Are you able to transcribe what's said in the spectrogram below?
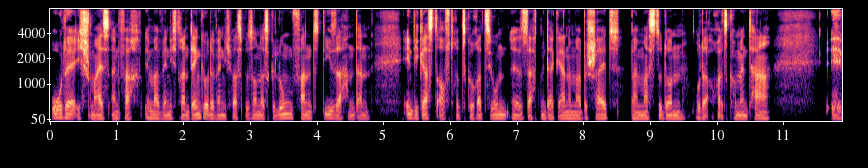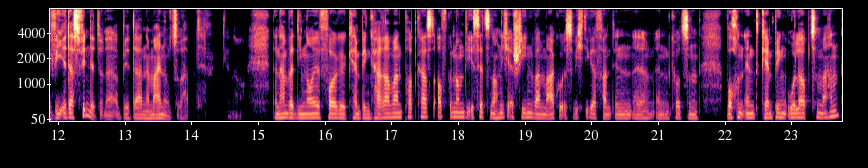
Oder ich schmeiß einfach immer, wenn ich dran denke oder wenn ich was besonders gelungen fand, die Sachen dann in die Gastauftrittskoration. Äh, sagt mir da gerne mal Bescheid beim Mastodon oder auch als Kommentar, äh, wie ihr das findet oder ob ihr da eine Meinung zu habt. Genau. Dann haben wir die neue Folge Camping Caravan Podcast aufgenommen. Die ist jetzt noch nicht erschienen, weil Marco es wichtiger fand, in äh, einen kurzen Wochenend-Camping-Urlaub zu machen.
